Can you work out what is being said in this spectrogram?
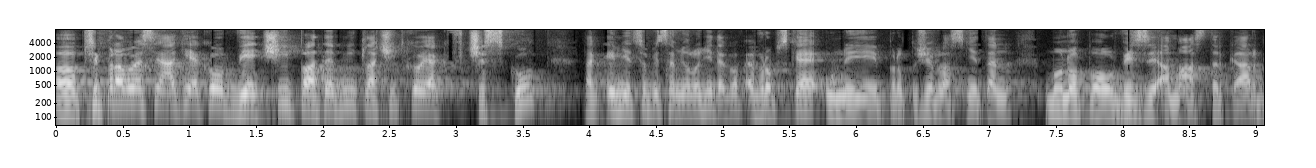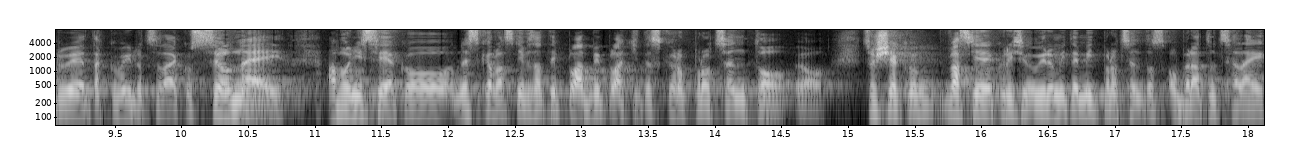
Eh, připravuje se nějaký jako větší platební tlačítko, jak v Česku, tak i něco by se mělo dít jako v Evropské unii, protože vlastně ten monopol Vizy a Mastercardu je takový docela jako silný a oni si jako dneska vlastně za ty platby platíte skoro procento, jo. Což jako vlastně, jako když si uvědomíte mít procento z obratu celé,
